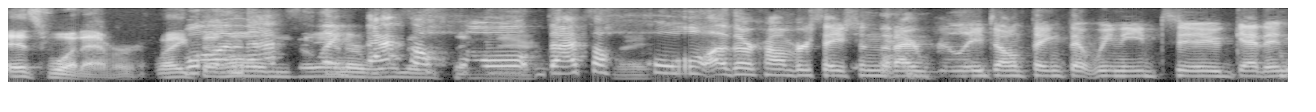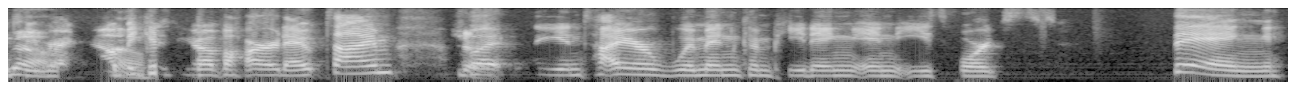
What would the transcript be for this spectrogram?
it's whatever. Like well, the whole that's like that's a whole there. that's a right? whole other conversation that I really don't think that we need to get into No, right now no. because you have a hard out time. Sure. But the entire women competing in esports thing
